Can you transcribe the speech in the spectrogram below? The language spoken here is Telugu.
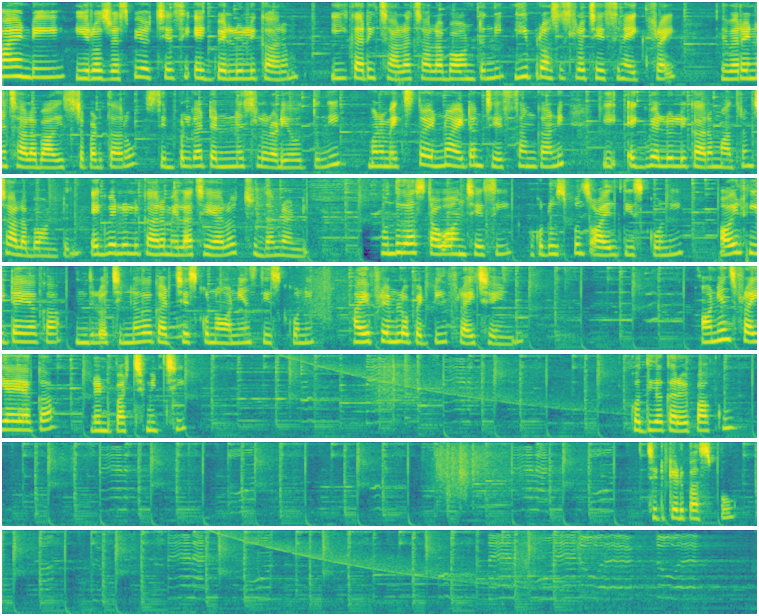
హాయ్ అండి. ఈరోజు రెసిపీ వచ్చేసి ఎగ్ వెల్లుల్లి కారం. ఈ కర్రీ చాలా చాలా బాగుంటుంది. ఈ ప్రాసెస్లో చేసిన ఎగ్ ఫ్రై ఎవరైనా చాలా బాగా ఇష్టపడతారు సింపుల్గా టెన్ మినిట్స్లో రెడీ అవుతుంది. మనం ఎగ్స్తో ఎన్నో ఐటమ్ చేస్తాం కానీ ఈ ఎగ్ వెల్లుల్లి కారం మాత్రం చాలా బాగుంటుంది. ఎగ్ వెల్లుల్లి కారం ఎలా చేయాలో చూద్దాం రండి. ముందుగా స్టవ్ ఆన్ చేసి ఒక టూ స్పూన్స్ ఆయిల్ తీసుకొని ఆయిల్ హీట్ అయ్యాక ఇందులో చిన్నగా కట్ చేసుకున్న ఆనియన్స్ తీసుకొని హై ఫ్లేమ్లో పెట్టి ఫ్రై చేయండి. ఆనియన్స్ ఫ్రై అయ్యాక రెండు పచ్చిమిర్చి కొద్దిగా కరివేపాకు చిటికెడు పసుపు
